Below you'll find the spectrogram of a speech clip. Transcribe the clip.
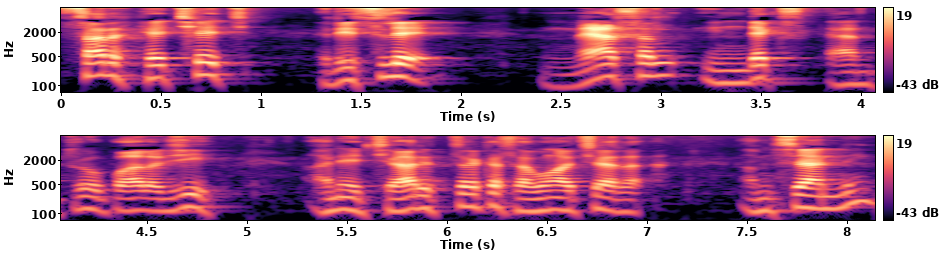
Sir H H Risley national index anthropology అనే చారిత్రక సమాచార అంశాన్ని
